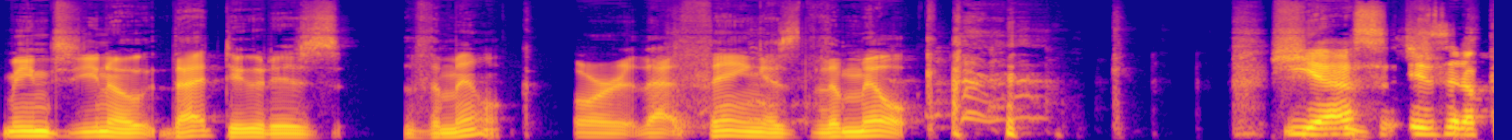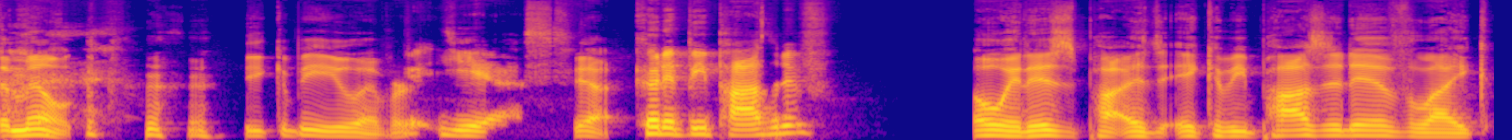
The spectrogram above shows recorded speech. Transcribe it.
means you know that dude is the milk, or that thing is the milk. Yes, is it a- the milk? he could be whoever. Yes. Yeah. Could it be positive? Oh, it is. Po- it, it could be positive, like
